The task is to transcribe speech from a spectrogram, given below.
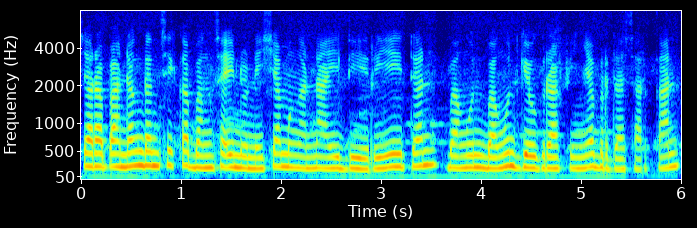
cara pandang dan sikap bangsa Indonesia mengenai diri dan bangun-bangun geografinya berdasarkan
